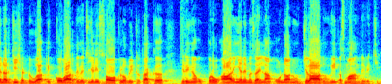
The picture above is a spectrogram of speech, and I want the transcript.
એનર્ਜੀ ਛੱਡੂਗਾ ਇੱਕੋ ਵਾਰ ਦੇ ਵਿੱਚ, ਜਿਹੜੀ 100 ਕਿਲੋਮੀਟਰ ਤੱਕ ਜਿਹੜੀਆਂ ਉੱਪਰੋਂ ਆ ਰਹੀਆਂ ਨੇ ਮਿਜ਼ਾਈਲਾਂ, ਉਹਨਾਂ ਨੂੰ ਜਲਾ ਦੂਗੀ ਅਸਮਾਨ ਦੇ ਵਿੱਚ ਹੀ।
